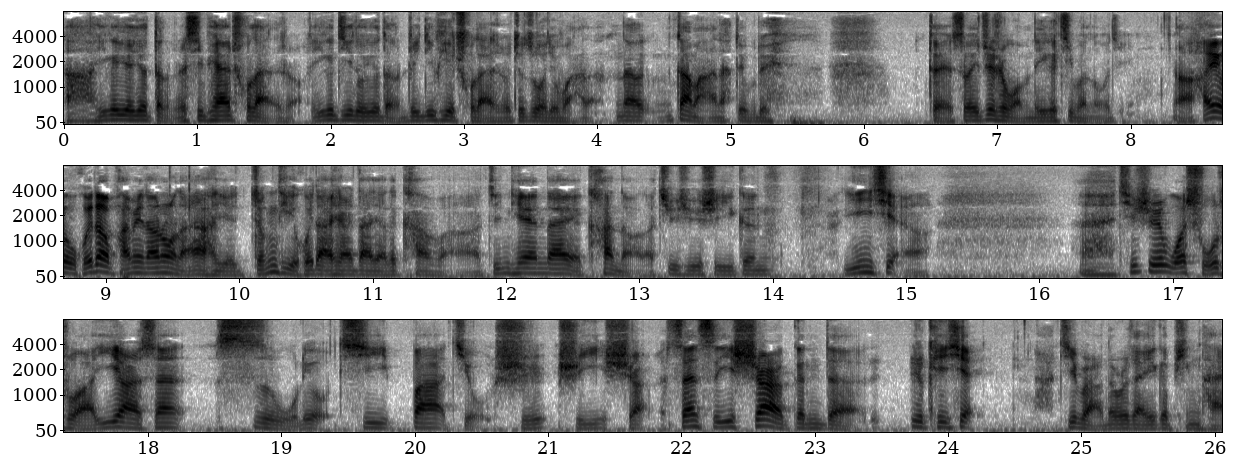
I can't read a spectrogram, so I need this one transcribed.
啊，一个月就等着 CPI 出来的时候，一个季度就等 GDP 出来的时候就做就完了，那干嘛呢？对不对？对，所以这是我们的一个基本逻辑啊。还有回到盘面当中来啊，也整体回答一下大家的看法啊。今天大家也看到了，继续是一根阴线啊。哎，其实我数数啊，一二三四五六七八九十十一十二三四一十二根的日 K 线啊，基本上都是在一个平台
